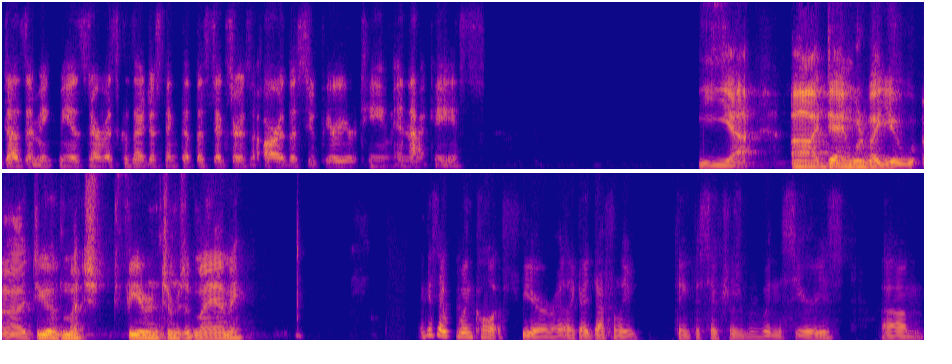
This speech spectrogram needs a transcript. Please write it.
doesn't make me as nervous because I just think that the Sixers are the superior team in that case. Yeah. Uh, Dan, what about you? Uh, do you have much fear in terms of Miami? I guess I wouldn't call it fear, right? Like I definitely think the Sixers would win the series. Um,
